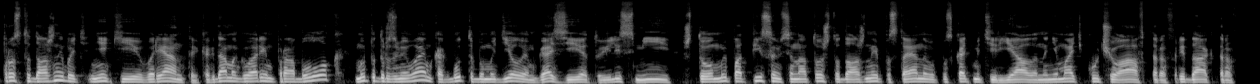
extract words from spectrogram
Просто должны быть некие варианты. Когда мы говорим про блог, мы подразумеваем, как будто бы мы делаем газету или СМИ, что мы подписываемся на то, что должны постоянно выпускать материалы, нанимать кучу авторов, редакторов.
